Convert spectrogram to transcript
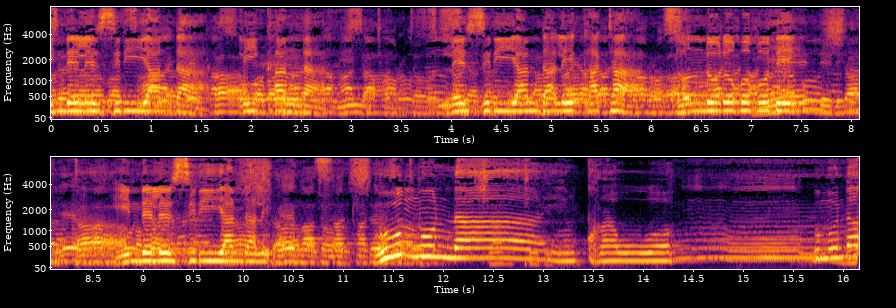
Indele siriyanda. Likanda. Le siriyandale kata. Dondoro bobode. Indele. Umuna inkwawo. Umuna Eradibwe. Umuna.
